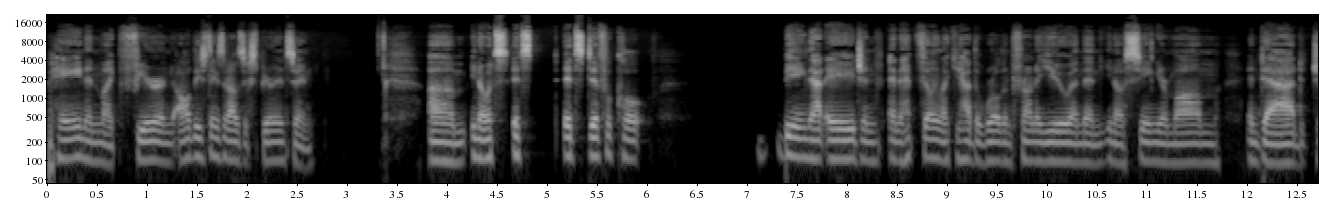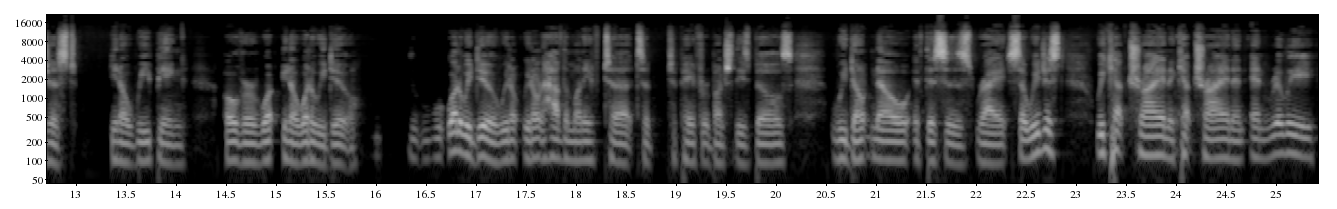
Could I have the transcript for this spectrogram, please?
pain and like fear and all these things that I was experiencing. Um, you know, it's, it's, it's difficult being that age and, and feeling like you had the world in front of you and then, you know, seeing your mom and dad just, you know, weeping over what, you know, what do we do? What do we do? We don't we don't have the money to to to pay for a bunch of these bills. We don't know if this is right. So we just we kept trying and kept trying and and really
